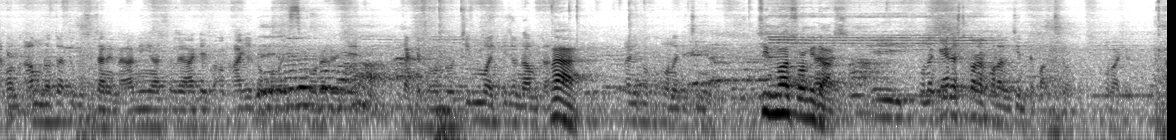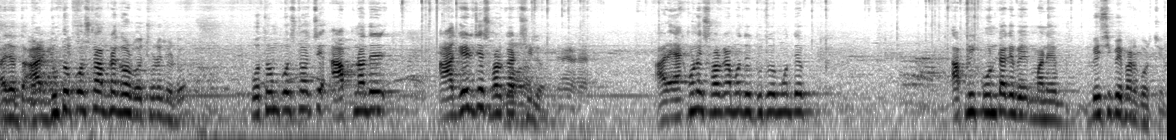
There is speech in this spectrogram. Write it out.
এখন আমরা তো এত কিছু জানি না আমি আসলে আগে আগে কখনো ইসকনের যে যাকে বলব চিন্ময় কি যে নামটা? হ্যাঁ। আমি কখন ওনাকে চিনি না। চিন্ময় স্বামী দাস। এই ওনাকে অ্যারেস্ট করার পর আমি চিনতে পারছি ওনাকে। আচ্ছা তো আর দুটো প্রশ্ন আপনাকে করব ছোটো ছোটো। প্রথম প্রশ্ন হচ্ছে আপনাদের আগের যে সরকার ছিল হ্যাঁ। হ্যাঁ আর এখন এই সরকার মধ্যে দুটোর মধ্যে আপনি কোনটাকে মানে বেশি প্রেফার করছেন?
